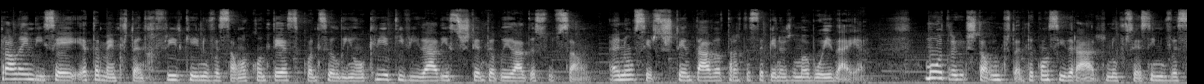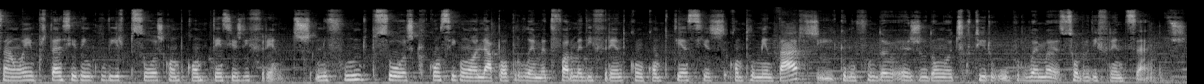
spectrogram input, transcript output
Para além disso, é, é, também importante referir que a inovação acontece quando se aliam a criatividade e a sustentabilidade da solução. A não ser sustentável, trata-se apenas de uma boa ideia. Uma outra questão importante a considerar no processo de inovação é a importância de incluir pessoas com competências diferentes. No fundo, pessoas que consigam olhar para o problema de forma diferente, com competências complementares e que, no fundo, ajudam a discutir o problema sobre diferentes ângulos.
